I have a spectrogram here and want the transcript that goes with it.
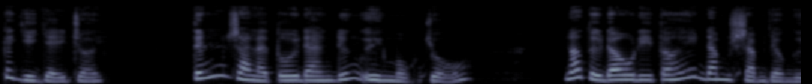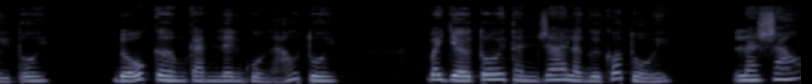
cái gì vậy trời? Tính ra là tôi đang đứng uyên một chỗ. Nó từ đâu đi tới đâm sầm vào người tôi, đổ cơm canh lên quần áo tôi. Bây giờ tôi thành ra là người có tội. Là sao?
